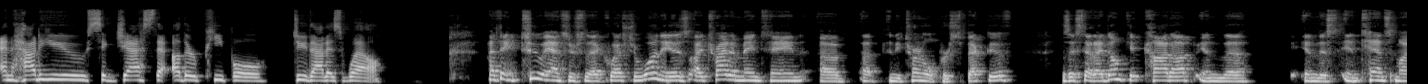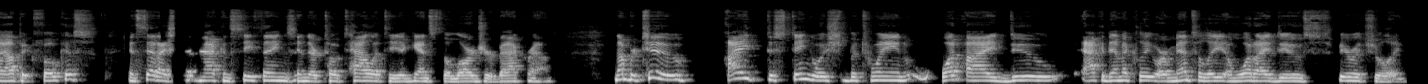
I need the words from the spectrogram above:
and how do you suggest that other people do that as well? I think two answers to that question. One is I try to maintain a, a, an eternal perspective. As I said, I don't get caught up in the in this intense myopic focus. Instead, I step back and see things in their totality against the larger background. Number two, I distinguish between what I do academically or mentally and what I do spiritually.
